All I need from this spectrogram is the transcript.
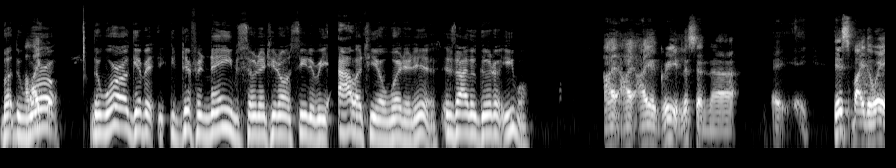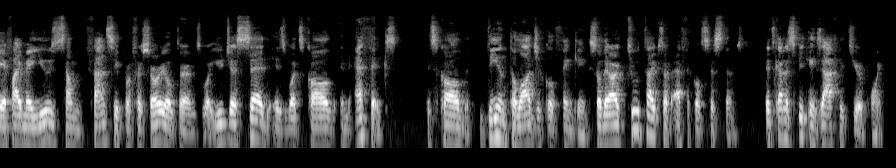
But the like world, it. the world give it different names so that you don't see the reality of what it is. It's either good or evil. I, I, I agree. Listen, uh, eh, eh, this, by the way, if I may use some fancy professorial terms, what you just said is what's called in ethics, it's called deontological thinking. So there are two types of ethical systems. It's going to speak exactly to your point.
